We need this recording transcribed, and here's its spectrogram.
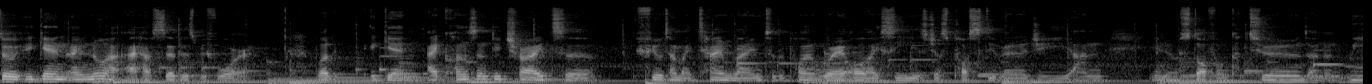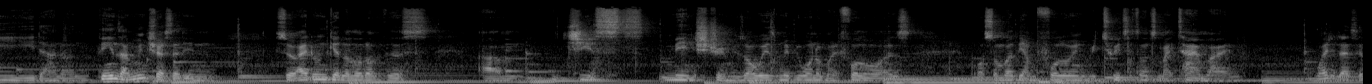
So again, I know I have said this before, but again, I constantly try to filter my timeline to the point where all I see is just positive energy and you know stuff on cartoons and on weed and on things I'm interested in. So I don't get a lot of this um, gist mainstream. It's always maybe one of my followers or somebody I'm following retweets it onto my timeline. Why did I say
